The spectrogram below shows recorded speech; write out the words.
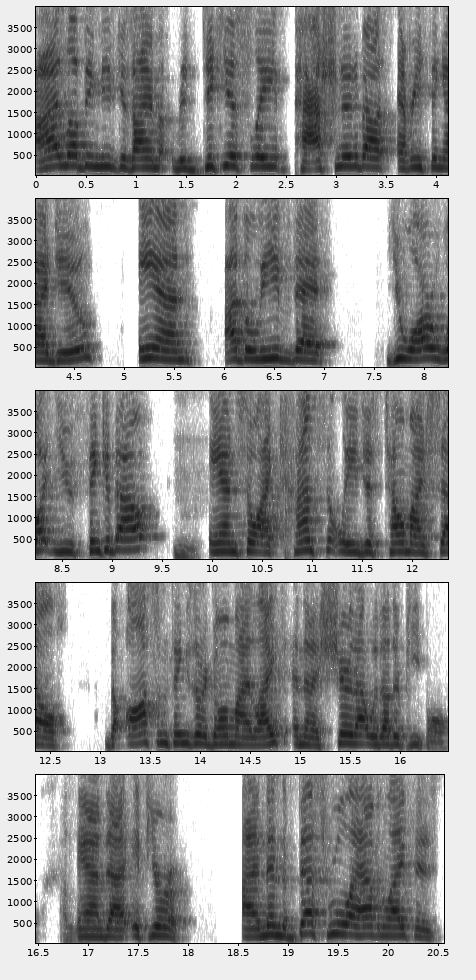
I love being me because I am ridiculously passionate about everything I do. And I believe that you are what you think about. Hmm. And so I constantly just tell myself the awesome things that are going in my life. And then I share that with other people. And uh, if you're, and then the best rule I have in life is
